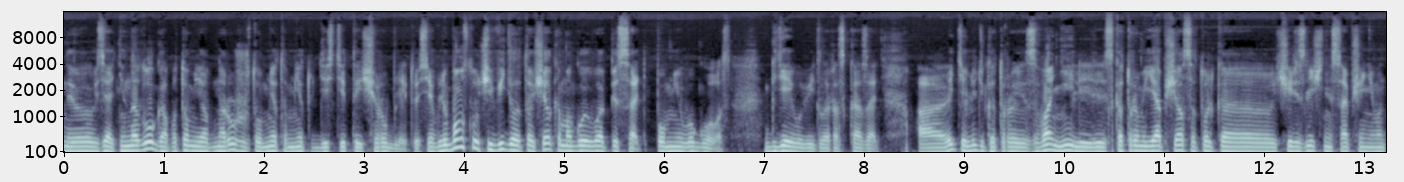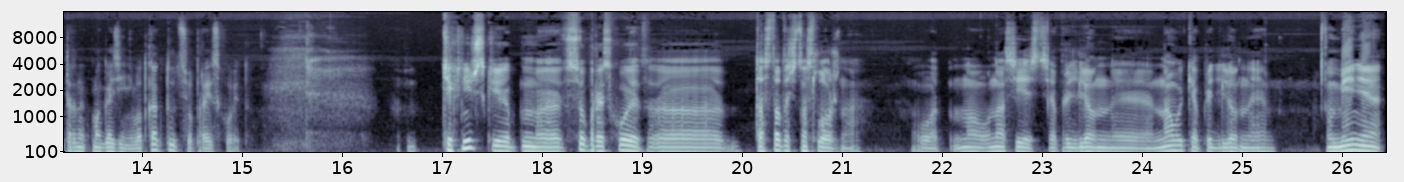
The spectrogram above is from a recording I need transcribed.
э, взять ненадолго, а потом я обнаружу, что у меня там нету 10 тысяч рублей. То есть я в любом случае видел этого человека, могу его описать, помню его голос, где его видел, рассказать. А эти люди, которые звонили или с которыми я общался только через личные сообщения в интернет-магазине, вот как тут все происходит? Технически все происходит э, достаточно сложно. Вот. Но у нас есть определенные навыки, определенные умения.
